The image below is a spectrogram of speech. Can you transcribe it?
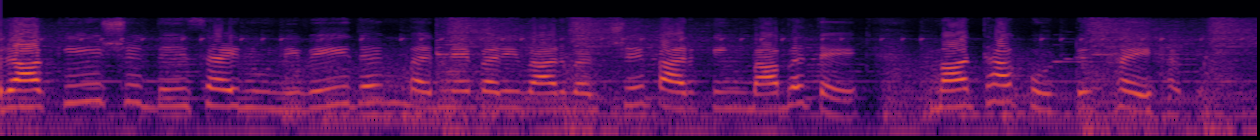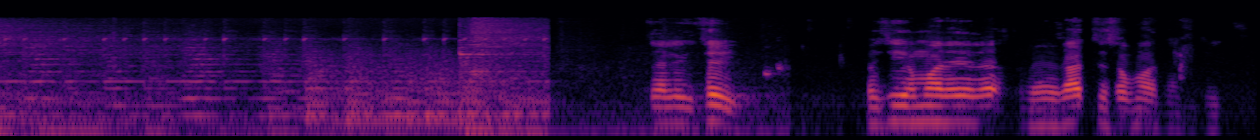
રાકેશ દેસાઈનું નિવેદન બંને પરિવાર વચ્ચે પાર્કિંગ બાબતે માથાકૂટ થઈ હતી. પછી અમારે રા- સમાધાન થઈ. ગયું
